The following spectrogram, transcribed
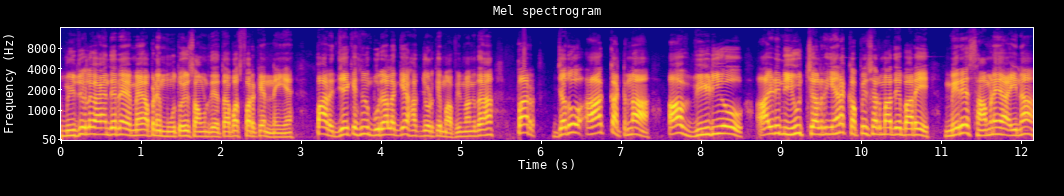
뮤직 ਲਗਾ ਜਾਂਦੇ ਨੇ ਮੈਂ ਆਪਣੇ ਮੂੰਹ ਤੋਂ ਹੀ ਸਾਊਂਡ ਦੇਤਾ ਬਸ ਫਰਕ ਹੈ ਨਹੀਂ ਹੈ ਪਰ ਜੇ ਕਿਸੇ ਨੂੰ ਬੁਰਾ ਲੱਗਿਆ ਹੱਥ ਜੋੜ ਕੇ ਮਾਫੀ ਮੰਗਦਾ ਹਾਂ ਪਰ ਜਦੋਂ ਆ ਘਟਨਾ ਆ ਵੀਡੀਓ, ਆ ਜਿਹੜੀ ਨਿਊਜ਼ ਚੱਲ ਰਹੀ ਹੈ ਨਾ ਕਪਿਲ ਸ਼ਰਮਾ ਦੇ ਬਾਰੇ, ਮੇਰੇ ਸਾਹਮਣੇ ਆਈ ਨਾ,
